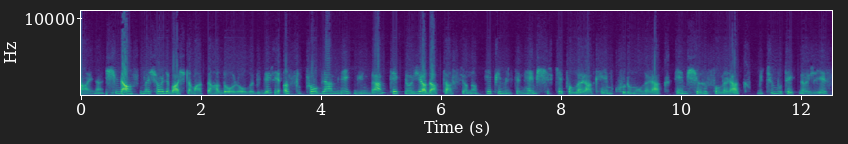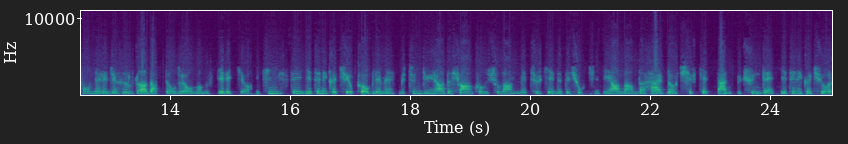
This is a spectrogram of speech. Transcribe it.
aynen. Şimdi aslında şöyle başlamak daha doğru olabilir. E, asıl problem ne? Gündem teknoloji adaptasyonu. Hepimizin hem şirket olarak hem kurum olarak hem şahıs olarak bütün bu teknolojiye son derece hızlı adapte oluyor olmamız gerekiyor. İkincisi yetenek açığı problemi bütün dünyada şu an konuşulan ve Türkiye'de de çok ciddi anlamda her dört şirketten üçünde yetenek açığı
